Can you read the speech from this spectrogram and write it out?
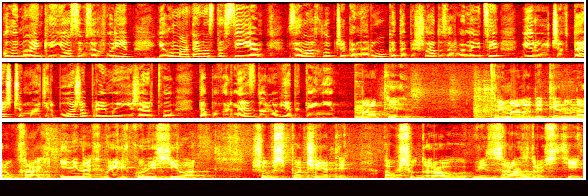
Коли маленький Йосиф захворів, його мати Анастасія взяла хлопчика на руки та пішла до Зарваниці, віруючи в те, що матір Божа прийме її жертву та поверне здоров'я дитині. Мати тримала дитину на руках і ні на хвильку не сіла, щоб спочити, а всю дорогу від заздрості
